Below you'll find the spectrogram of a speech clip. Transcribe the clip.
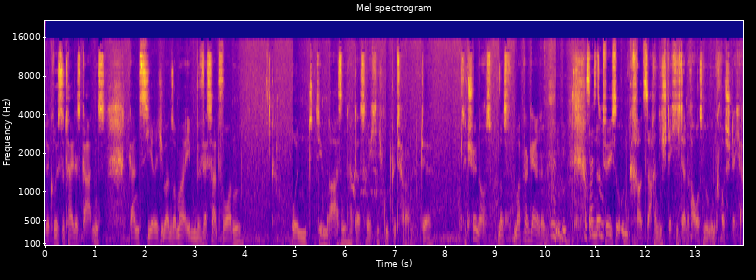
der größte Teil des Gartens ganzjährig über den Sommer eben bewässert worden. Und dem Rasen hat das richtig gut getan. Der Sieht schön aus. Das mag er gerne. Mhm. Und natürlich so Unkrautsachen, die steche ich dann raus mit dem Unkrautstecher.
